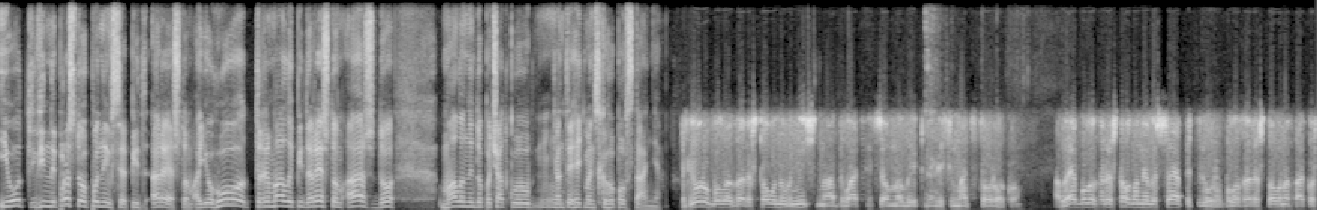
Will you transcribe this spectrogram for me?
І от він не просто опинився під арештом, а його тримали під арештом аж до мало не до початку антигетьманського повстання. Петлюру було заарештовано в ніч на 27 липня 18 року. Але було заарештовано не лише Петлюру, було заарештовано також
